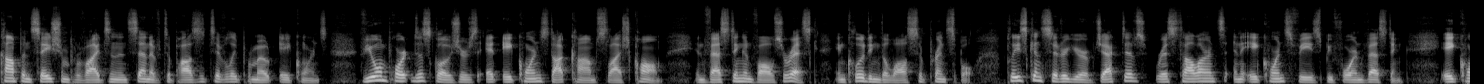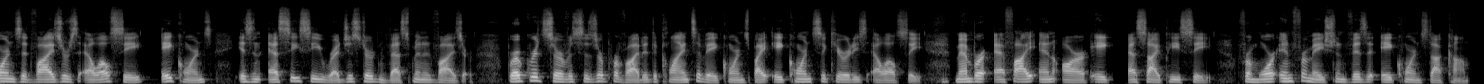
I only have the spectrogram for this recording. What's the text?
Compensation provides an incentive to positively promote Acorns. View important disclosures at acorns.com/calm. Investing involves risk, including the loss of principal. Please consider your objectives, risk tolerance, and Acorns fees before investing. Acorns Advisors LLC, Acorns, is an SEC registered investment advisor. Brokerage services are provided to clients of Acorns by Acorn Securities LLC, member FINRA SIPC. For more information, visit acorns.com.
